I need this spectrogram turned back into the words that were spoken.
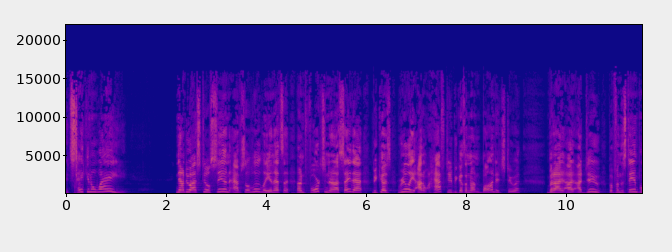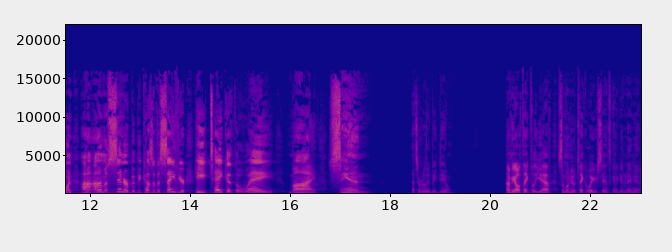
It's taken away. Now, do I still sin? Absolutely. And that's unfortunate I say that because really I don't have to because I'm not in bondage to it. But I, I, I do. But from the standpoint, I, I'm a sinner, but because of a Savior, He taketh away my sin. That's a really big deal. How many of y'all thankful you have someone who will take away your sins? Can I get an amen?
